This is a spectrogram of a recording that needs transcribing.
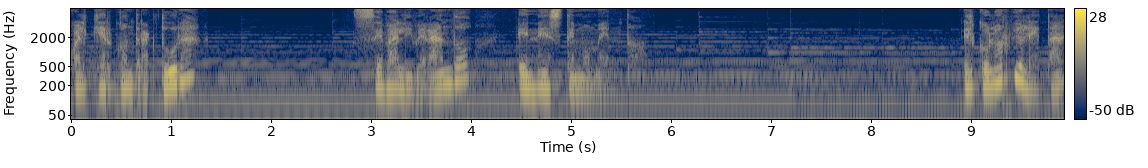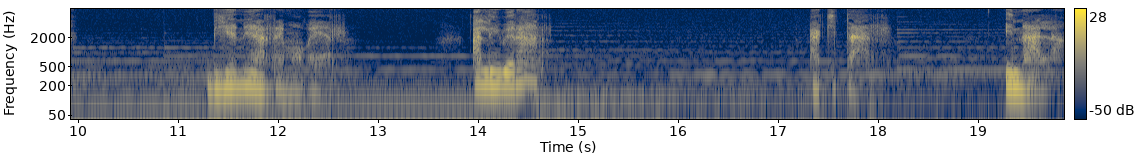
Cualquier contractura se va liberando en este momento. El color violeta viene a remover, a liberar, a quitar. Inhala.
